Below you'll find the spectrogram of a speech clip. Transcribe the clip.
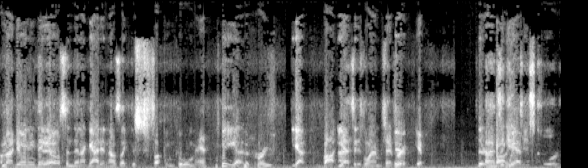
I'm not doing anything else. And then I got it, and I was like, "This is fucking cool, man." you got it free? you got bot. Yes, it's 100 percent free. Yep. There's I bot, have we have Discord.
